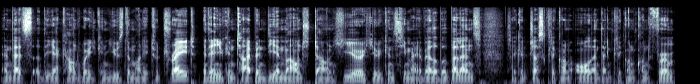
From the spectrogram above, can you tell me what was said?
and that's the account where you can use the money to trade. And then you can type in the amount down here. Here you can see my available balance. So I could just click on all and then click on confirm,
